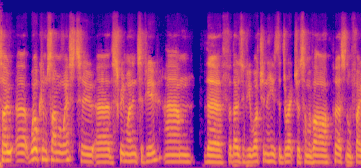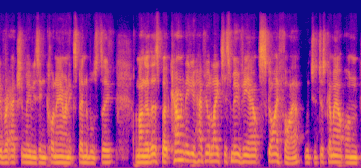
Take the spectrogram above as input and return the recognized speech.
So, uh, welcome Simon West to uh, the Screen One interview. Um, the for those of you watching, he's the director of some of our personal favourite action movies in Con Air and Expendables 2, among others. But currently, you have your latest movie out, Skyfire, which has just come out on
